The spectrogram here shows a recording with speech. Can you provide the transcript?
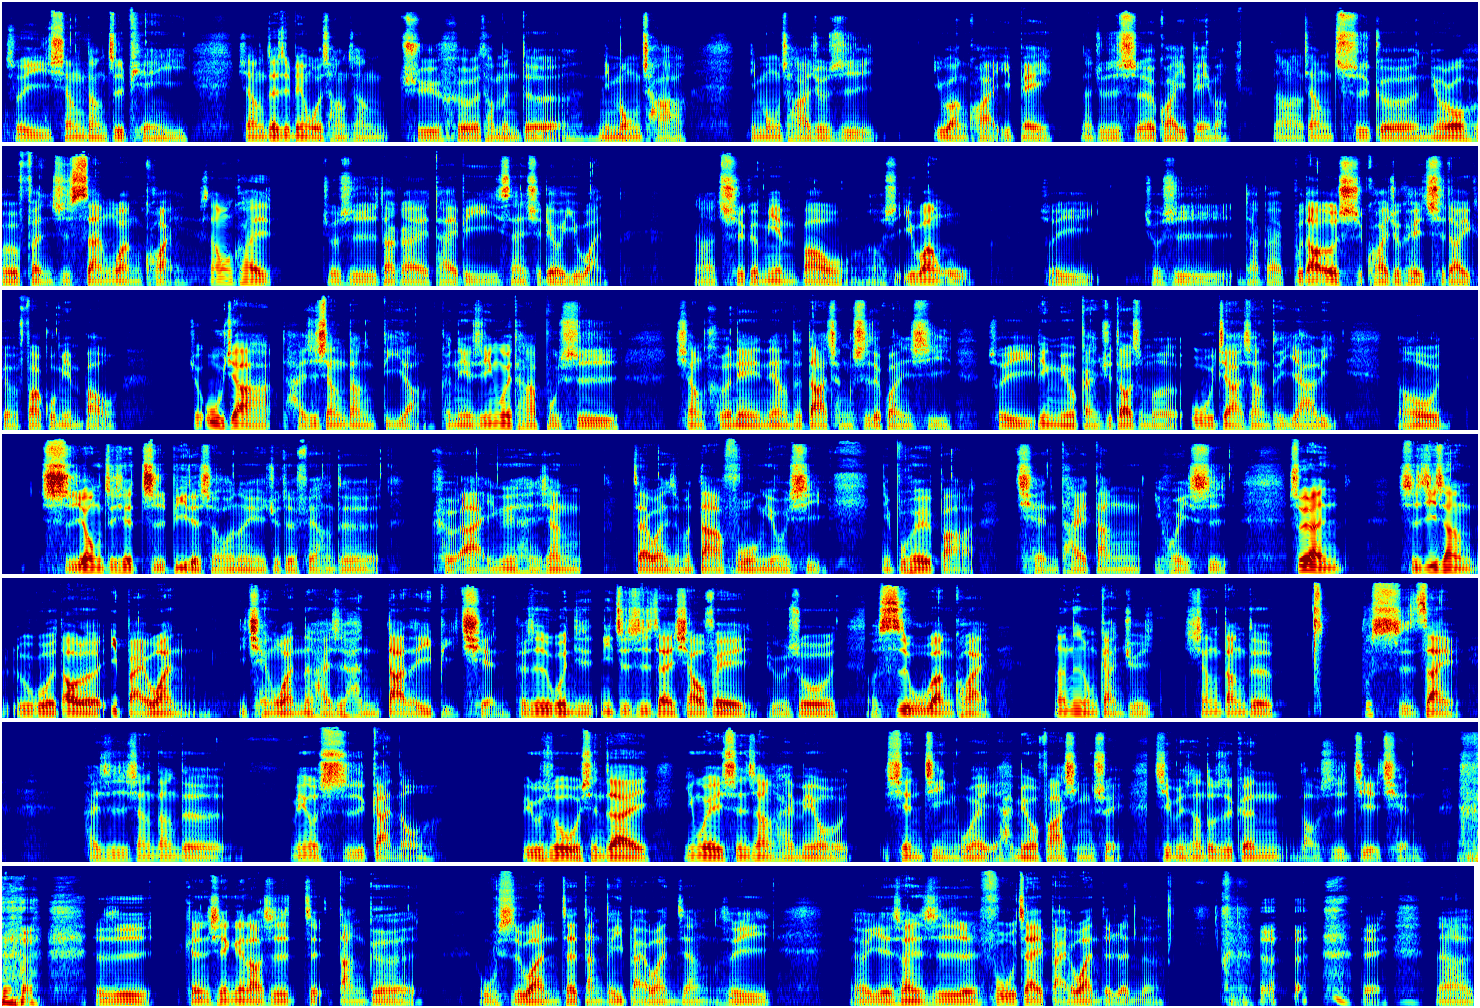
所以相当之便宜。像在这边，我常常去喝他们的柠檬茶，柠檬茶就是一万块一杯，那就是十二块一杯嘛。那像吃个牛肉河粉是三万块，三万块就是大概台币三十六一碗。那吃个面包是一万五。所以就是大概不到二十块就可以吃到一个法国面包，就物价还是相当低啦。可能也是因为它不是像河内那样的大城市的关系，所以并没有感觉到什么物价上的压力。然后使用这些纸币的时候呢，也觉得非常的可爱，因为很像在玩什么大富翁游戏，你不会把钱太当一回事。虽然实际上如果到了一百万。一千万那还是很大的一笔钱，可是如果你你只是在消费，比如说四五万块，那那种感觉相当的不实在，还是相当的没有实感哦。比如说我现在因为身上还没有现金，我也还没有发薪水，基本上都是跟老师借钱，就是跟先跟老师这挡个五十万，再挡个一百万这样，所以呃也算是负债百万的人了。对，那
